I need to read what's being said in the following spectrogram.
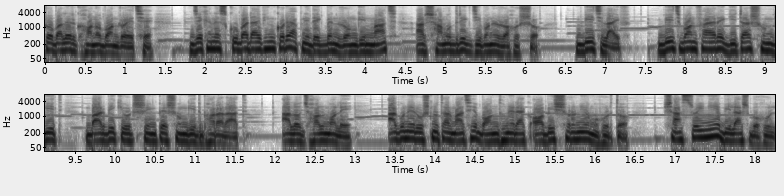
প্রবালের ঘন বন রয়েছে, যেখানে স্কুবা ডাইভিং করে আপনি দেখবেন রঙিন মাছ আর সামুদ্রিক জীবনের রহস্য। বিচ লাইফ বিচ বনফায়ারে গিটার, সংগীত, বার্বিকিউড, শ্রিম্পের সংগীত ভরা রাত। আলো ঝলমলে, আগুনের উষ্ণতার মাঝে বন্ধনের এক অবিস্মরণীয় মুহূর্ত। সাশ্রয়ী নিয়ে বিলাসবহুল,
